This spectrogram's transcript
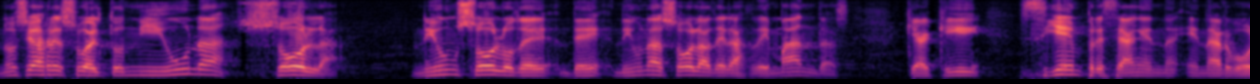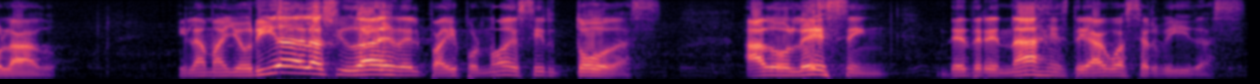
no se ha resuelto ni una sola, ni un solo de, ni una sola de las demandas que aquí siempre se han enarbolado. Y la mayoría de las ciudades del país, por no decir todas, adolecen de drenajes de aguas servidas,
